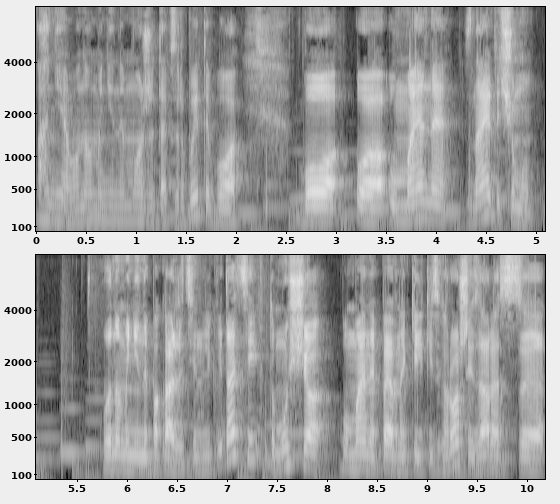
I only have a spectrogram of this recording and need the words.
а ні, воно мені не може так зробити, бо, бо о, у мене знаєте чому? Воно мені не покаже ціну ліквідації, тому що у мене певна кількість грошей зараз е,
